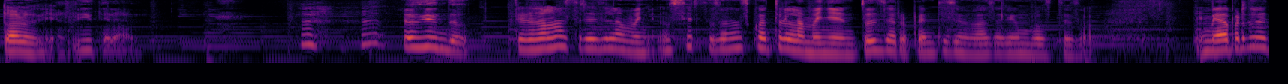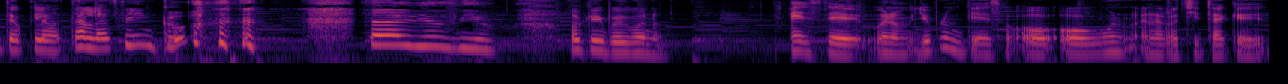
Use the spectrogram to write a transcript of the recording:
Todos los días, literal. Lo siento. Pero son las 3 de la mañana. No es cierto, son las 4 de la mañana. Entonces de repente se me va a salir un bostezo. Y aparte me tengo que levantar a las 5. Ay, Dios mío. Ok, pues bueno. Este, bueno, yo prometí eso. O, o una rachita que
